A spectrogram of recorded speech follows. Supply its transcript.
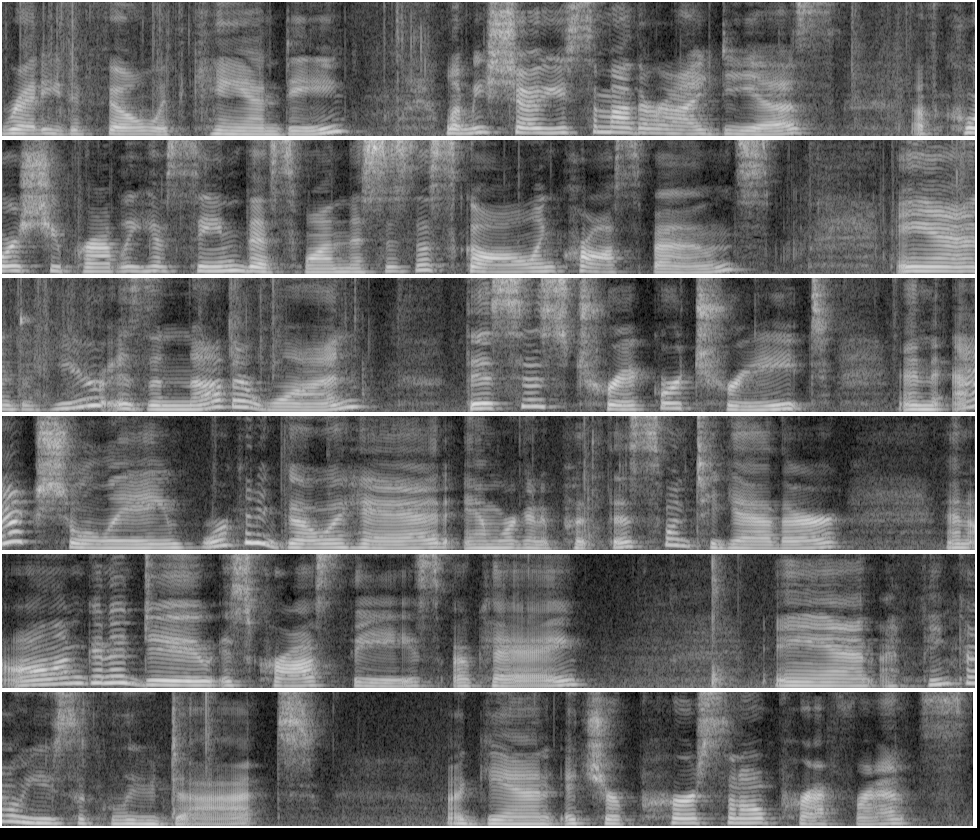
ready to fill with candy. Let me show you some other ideas. Of course, you probably have seen this one. This is the skull and crossbones. And here is another one this is Trick or Treat, and actually, we're going to go ahead and we're going to put this one together, and all I'm going to do is cross these, okay? And I think I'll use a glue dot. Again, it's your personal preference.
